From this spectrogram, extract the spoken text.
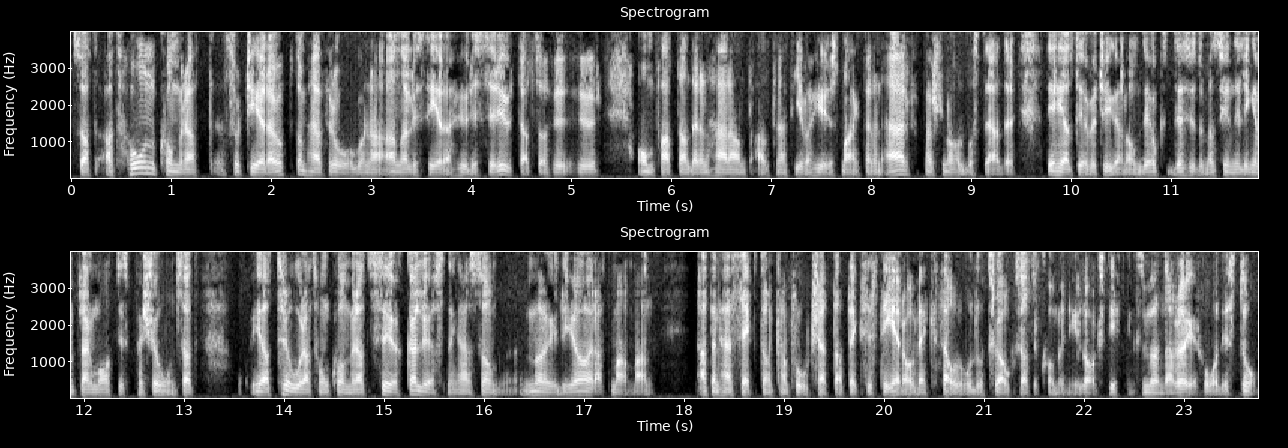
Så att, att hon kommer att sortera upp de här frågorna, analysera hur det ser ut, alltså hur, hur omfattande den här alternativa hyresmarknaden är för personalbostäder. Det är jag helt övertygad om. Det är också dessutom en synnerligen pragmatisk person så att jag tror att hon kommer att söka lösningar som möjliggör att man, man att den här sektorn kan fortsätta att existera och växa och, och då tror jag också att det kommer ny lagstiftning som undanröjer HDs dom.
